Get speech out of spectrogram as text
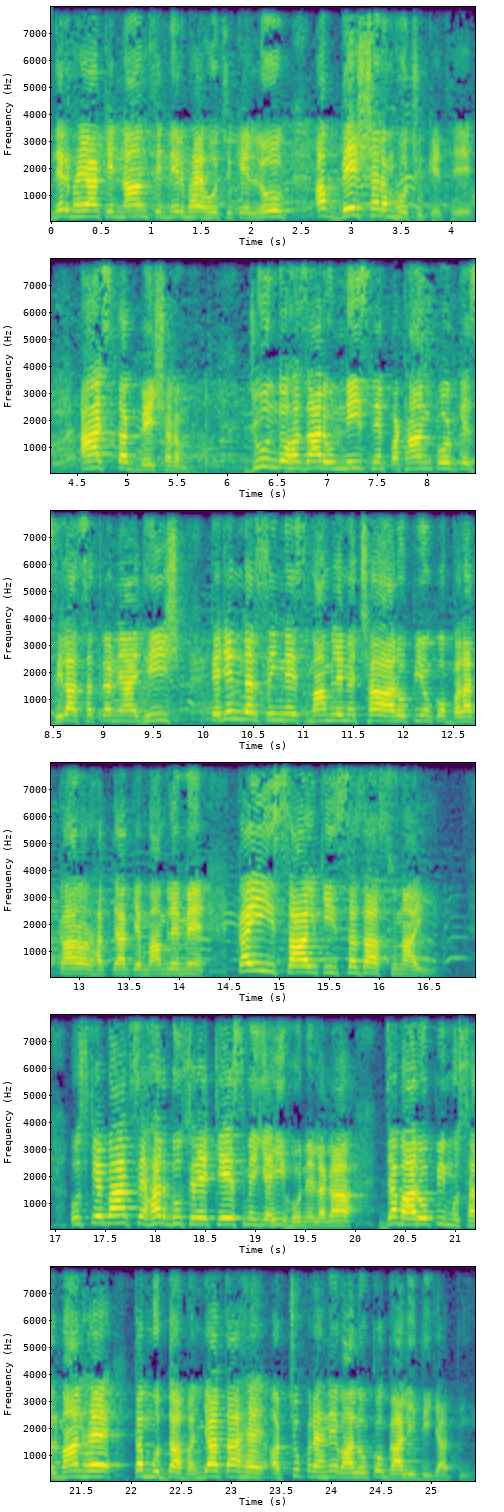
निर्भया के नाम से निर्भय हो चुके लोग अब बेशरम हो चुके थे। आज तक बेशरम जून 2019 में पठानकोट के जिला सत्र न्यायाधीश तेजिंदर सिंह ने इस मामले में छह आरोपियों को बलात्कार और हत्या के मामले में कई साल की सजा सुनाई। उसके बाद से हर दूसरे केस में यही होने लगा। जब आरोपी मुसलमान है, तब मुद्दा बन जाता है और चुप रहने वालों को गाली दी जाती है।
